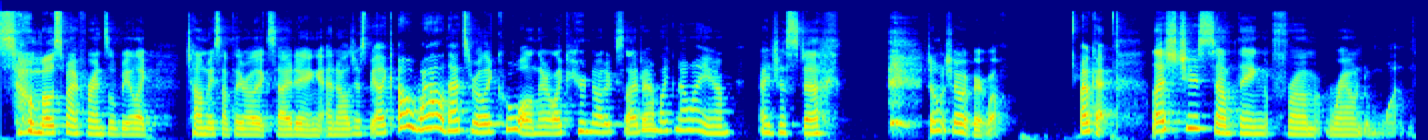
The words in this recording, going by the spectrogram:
So most of my friends will be like, tell me something really exciting, and I'll just be like, oh wow, that's really cool. And they're like, You're not excited? I'm like, no, I am. I just uh don't show it very well. Okay. Let's choose something from round one.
